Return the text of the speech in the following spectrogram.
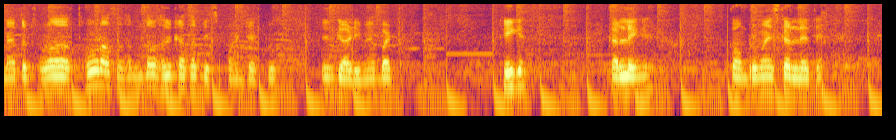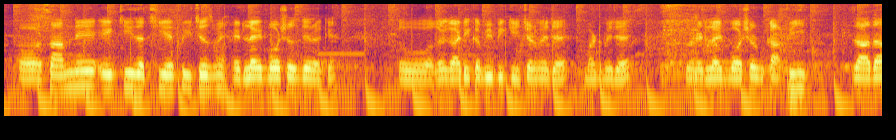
मैं तो थोड़ा थोड़ा सा मतलब हल्का सा डिसअपॉइंटेड हूँ इस गाड़ी में बट ठीक है, कर लेंगे कॉम्प्रोमाइज़ कर लेते हैं। और सामने एक चीज़ अच्छी है फीचर्स में हेडलाइट वॉशर्स दे रखे हैं। तो अगर गाड़ी कभी भी कीचड़ में जाए, मड में जाए तो हेडलाइट वॉशर काफ़ी ज़्यादा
